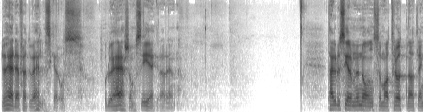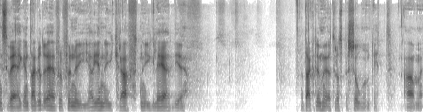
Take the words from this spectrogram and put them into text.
Du är här därför att du älskar oss och du är här som segraren. Tack att du ser om det är någon som har tröttnat längs vägen. Tack att du är här för att förnya och ge ny kraft, ny glädje. Och tack att du möter oss personligt. Amen.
